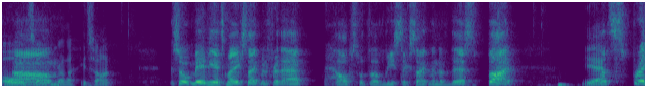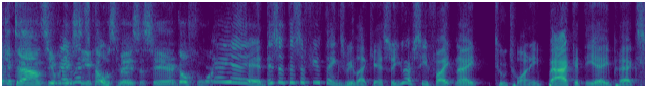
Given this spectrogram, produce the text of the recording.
Oh, it's on, Um, brother. It's on. So maybe it's my excitement for that helps with the least excitement of this, but Yeah. let's break it down, see if we Hey, can see a couple it. spaces here and go for it. Yeah, yeah, yeah. There's a there's a few things we like here. So UFC Fight Night 220 back at the Apex.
